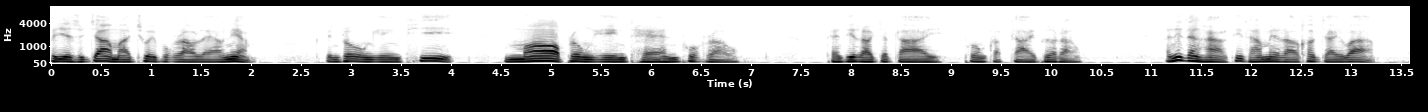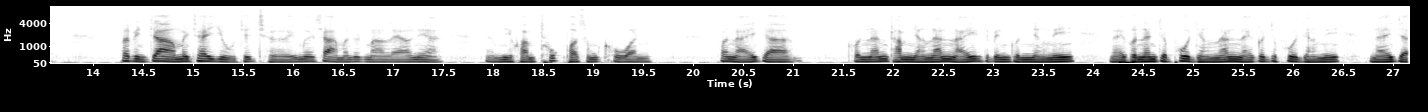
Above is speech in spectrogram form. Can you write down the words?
พระเยซูเจ้ามาช่วยพวกเราแล้วเนี่ยเป็นพระองค์เองที่มอบพระองค์เองแทนพวกเรา แทนที่เราจะตายพระองค์กลับตายเพื่อเรา อันนี้ต่างหากที่ทำให้เราเข้าใจว่า พระเป็นเจ้าไม่ใช่อยู่เฉยๆเมื่อสร้างมนุษย์มาแล้วเนี่ยมีความทุกข์พอสมควร เพราะไหนจะคนนั้นทำอย่างนั้นไหนจะเป็นคนอย่างนี้ ไหนคนนั้นจะพูดอย่างนั้น ไหนก็จะพูดอย่างนี้ ไหนจะ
